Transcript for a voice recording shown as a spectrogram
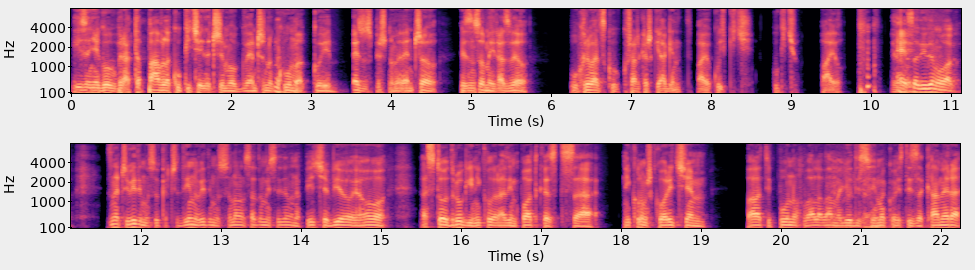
i za njegovog brata Pavla Kukića, inače mog venčanog kuma koji je bezuspešno me venčao. Ja sam s i razveo u Hrvatsku košarkaški agent Pajo Kukić. Kukiću, Pajo. E, sad idemo ovako. Znači, vidimo se u Krčedinu, vidimo se u Novom Sadu, mi sad idemo na piće. Bio je ovo a, 102. Nikola Radim podcast sa Nikolom Škorićem. Hvala ti puno, hvala vama ljudi svima koji ste iza kamera.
